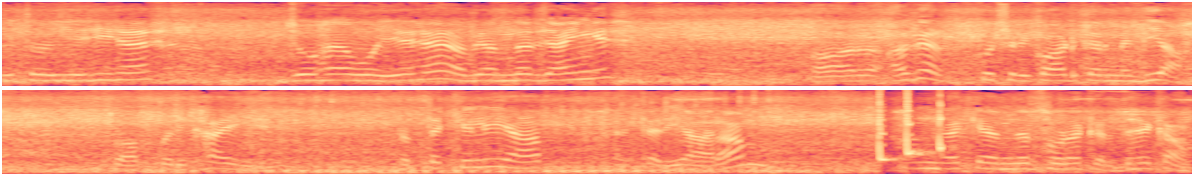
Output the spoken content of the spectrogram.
अभी तो यही है, जो है वो ये है, अभी अंदर जाएँगे। और अगर कुछ रिकॉर्ड करने दिया तो आपको दिखाएँगे। तब तक के लिए आप करिए आराम, हम जाके अंदर थोड़ा करते हैं काम।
